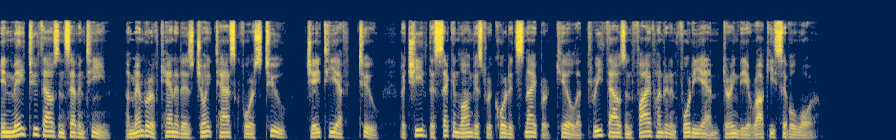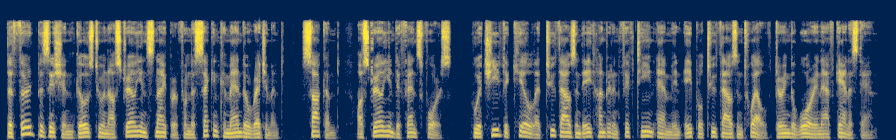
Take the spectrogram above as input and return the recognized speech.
In May 2017, a member of Canada's Joint Task Force 2, JTF-2, achieved the second longest recorded sniper kill at 3540 m during the Iraqi Civil War. The third position goes to an Australian sniper from the 2nd Commando Regiment, SOCOMD, Australian Defence Force, who achieved a kill at 2,815 m in April 2012 during the war in Afghanistan.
